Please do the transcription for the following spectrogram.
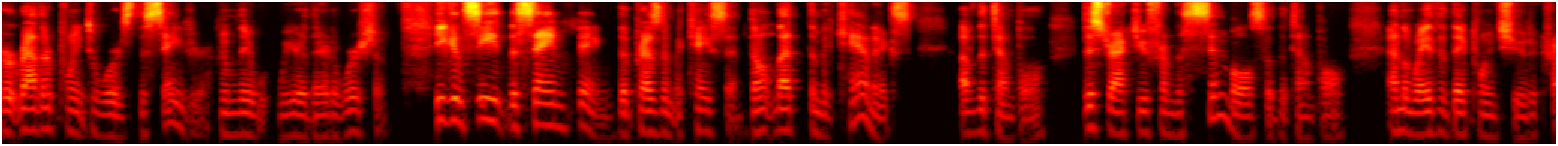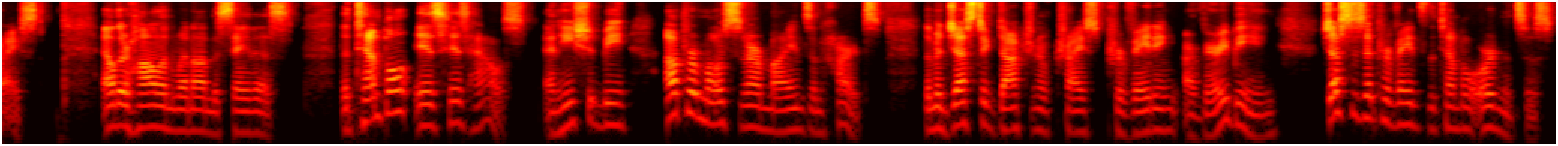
but rather point towards the Savior, whom they, we are there to worship. You can see the same thing that President McKay said don't let the mechanics of the temple distract you from the symbols of the temple and the way that they point you to Christ. Elder Holland went on to say this The temple is his house, and he should be uppermost in our minds and hearts, the majestic doctrine of Christ pervading our very being, just as it pervades the temple ordinances.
